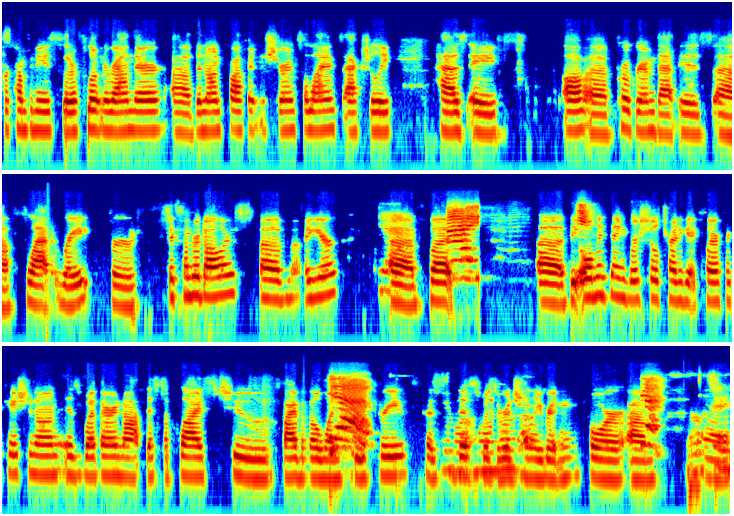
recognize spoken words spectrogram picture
for companies that are floating around there. Uh, the Nonprofit Insurance Alliance actually has a, uh, a program that is a flat rate for $600 um, a year. Uh, but uh, the only thing we're still trying to get clarification on is whether or not this applies to 501c3s because this was originally written for um, uh,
